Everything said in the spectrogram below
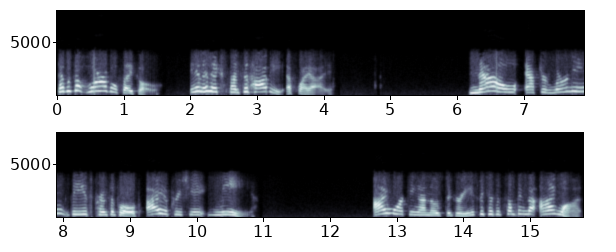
That was a horrible cycle in an expensive hobby, FYI. Now, after learning these principles, I appreciate me. I'm working on those degrees because it's something that I want.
